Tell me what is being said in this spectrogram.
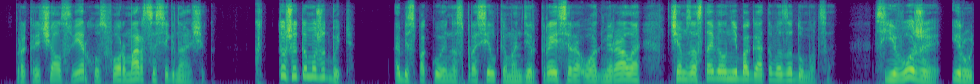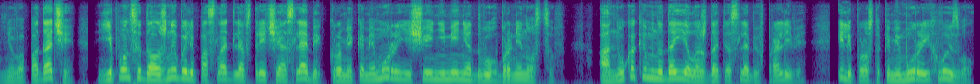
— прокричал сверху с фор Марса сигнальщик. «Кто же это может быть?» — обеспокоенно спросил командир крейсера у адмирала, чем заставил небогатого задуматься. С его же и Руднева подачи японцы должны были послать для встречи Осляби, кроме Камемуры, еще и не менее двух броненосцев. А ну как им надоело ждать Осляби в проливе. Или просто Камемура их вызвал.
